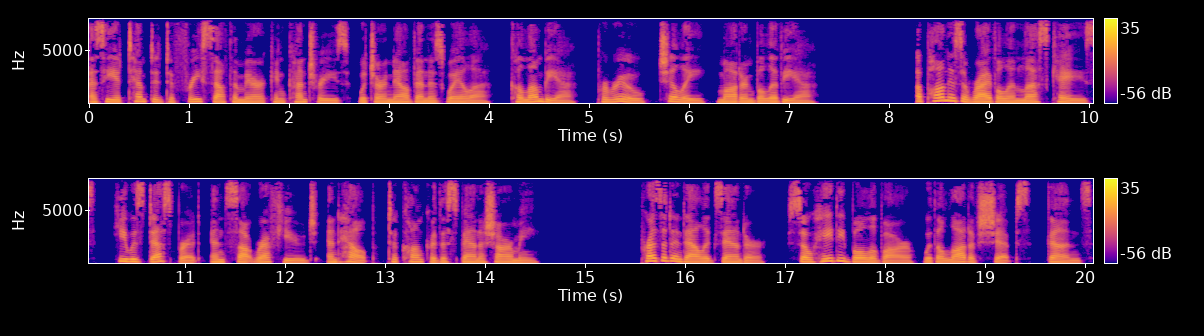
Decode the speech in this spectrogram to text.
as he attempted to free South American countries which are now Venezuela, Colombia, Peru, Chile, modern Bolivia. Upon his arrival in Les Cayes, he was desperate and sought refuge and help to conquer the Spanish army. President Alexander, so Haiti Bolivar with a lot of ships, guns,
